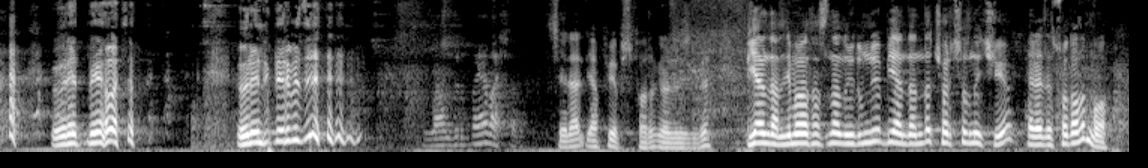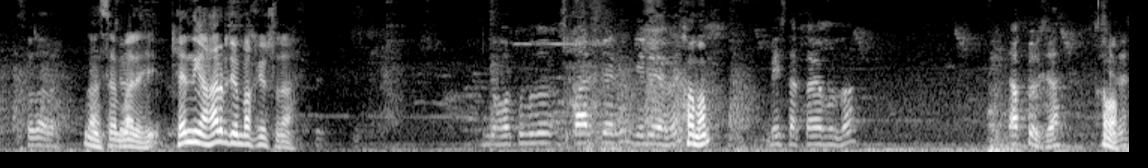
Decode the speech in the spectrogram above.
Öğretmeye başladı. Öğrendiklerimizi. Landırmaya başladık. Celal yapıyor sporu gördüğünüz gibi. Bir yandan limonatasından yudumluyor, bir yandan da Churchill'ını içiyor. Herhalde sodalı mı o? Sodalı. Lan sen var ya kendine harbi diyorum bakıyorsun ha. Şimdi hortumunu sipariş verdim geliyor hemen. Tamam. 5 dakikaya burada. Yapıyoruz ya. Tamam. Şeyde.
